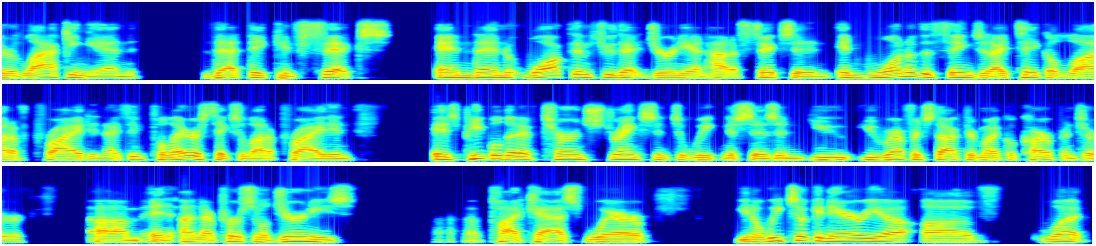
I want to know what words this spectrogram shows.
they're lacking in that they can fix and then walk them through that journey on how to fix it. And, and one of the things that I take a lot of pride in, I think Polaris takes a lot of pride in, is people that have turned strengths into weaknesses. And you you referenced Dr. Michael Carpenter um, and on our personal journeys uh, podcast where You know, we took an area of what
